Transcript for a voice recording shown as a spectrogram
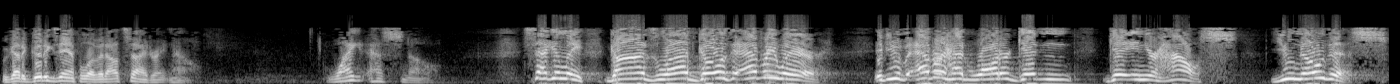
We've got a good example of it outside right now. White as snow. Secondly, God's love goes everywhere. If you've ever had water get in, get in your house, you know this.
